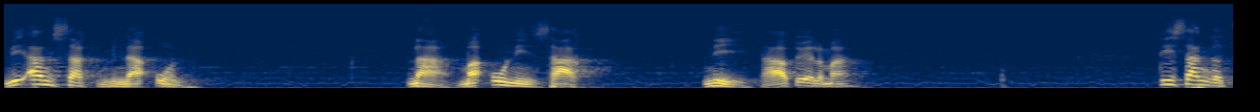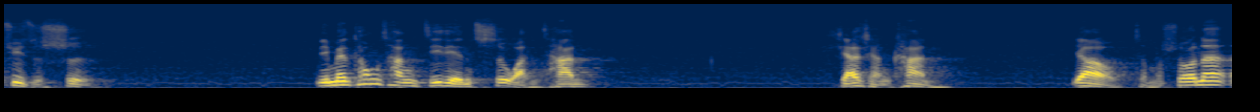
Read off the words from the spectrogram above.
Ni angsak minaun, na maunin sak. 你答对了吗？第三个句子是。你们通常几点吃晚餐？想想看，要怎么说呢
